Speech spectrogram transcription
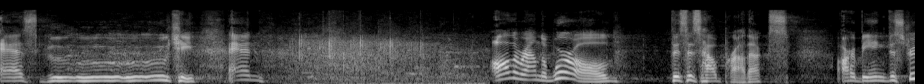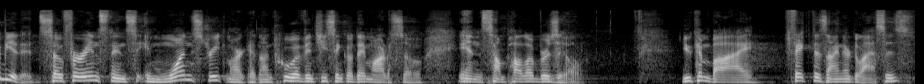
S Gucci. And all around the world, this is how products are being distributed. So, for instance, in one street market on Rua 25 de Março in Sao Paulo, Brazil, you can buy fake designer glasses,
